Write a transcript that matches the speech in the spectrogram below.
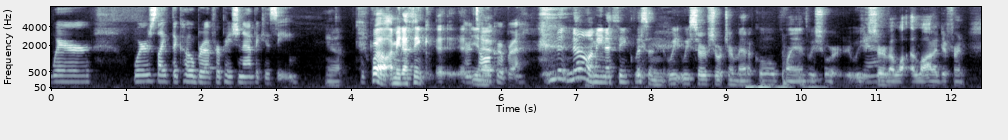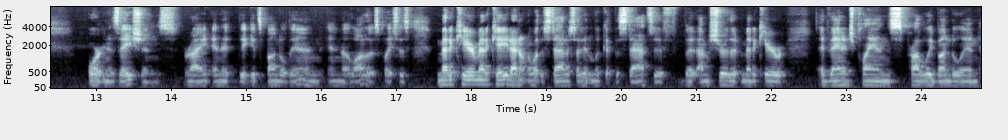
where where's like the Cobra for patient advocacy? Yeah. Well, I mean, I think uh, Or you it's know, all Cobra. No, I mean, I think listen, we, we serve short term medical plans. We short we Yeah. serve a lot a lot of different organizations, right? And it, it gets bundled in in a lot of those places. Medicare, Medicaid. I don't know what the status. I didn't look at the stats, if but I'm sure that Medicare Advantage plans probably bundle in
